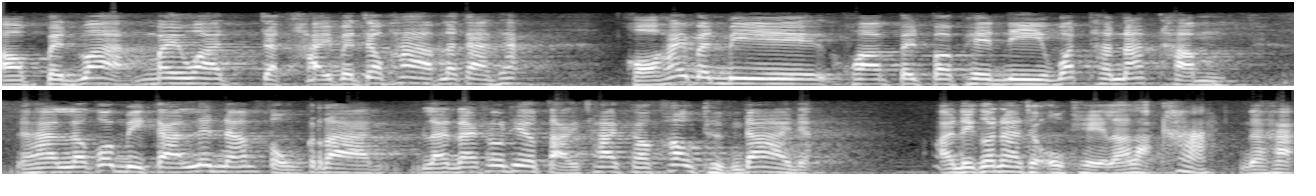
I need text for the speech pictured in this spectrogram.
เอาเป็นว่าไม่ว่าจะใครเป็นเจ้าภาพแล้วกันฮะขอให้มันมีความเป็นประเพณีวัฒนธรรมนะฮะแล้วก็มีการเล่นน้ำสงกรานต์และนักท่องเที่ยวต่างชาติเขาเข้าถึงได้เนี่ย อันนี้ก็น่าจะโอเคแล้วล่ะค่ะนะฮะ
